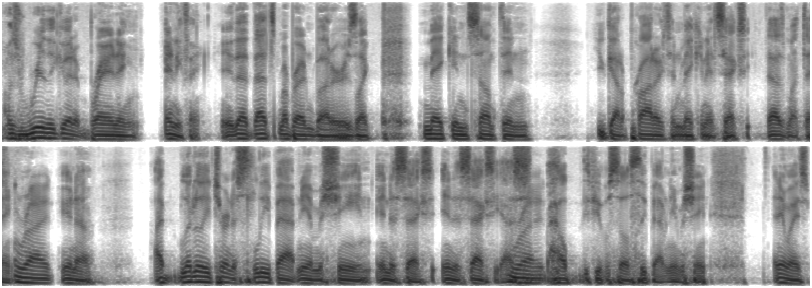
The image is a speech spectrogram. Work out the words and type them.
I was really good at branding anything. That that's my bread and butter is like making something. You got a product and making it sexy. That was my thing. right. You know, I literally turned a sleep apnea machine into sexy. Into sexy. I Right. help these people sell a sleep apnea machine. Anyways,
